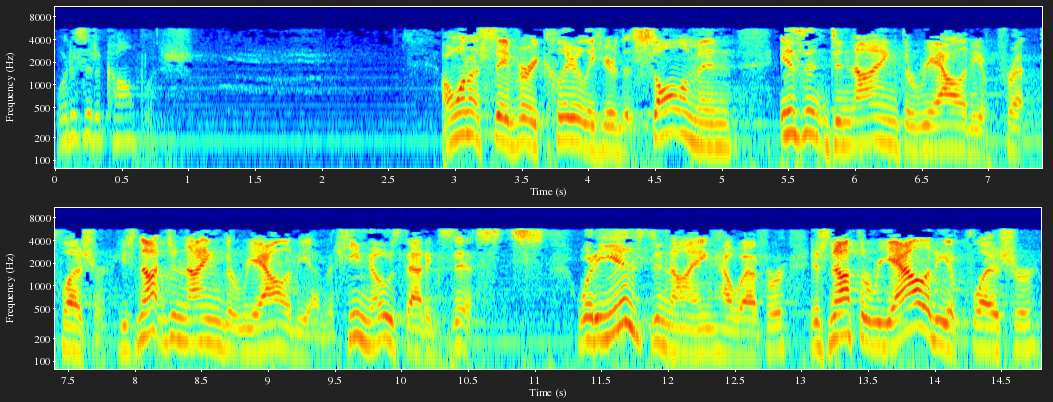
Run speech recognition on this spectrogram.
What does it accomplish? I want to say very clearly here that Solomon isn't denying the reality of pleasure. He's not denying the reality of it. He knows that exists. What he is denying, however, is not the reality of pleasure,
